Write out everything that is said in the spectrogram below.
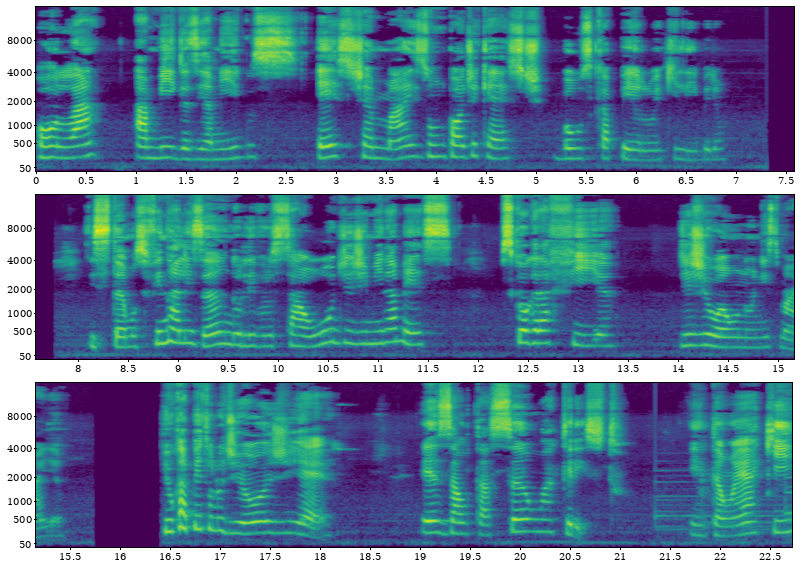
Olá, amigas e amigos. Este é mais um podcast Busca pelo Equilíbrio. Estamos finalizando o livro Saúde de Miramês, Psicografia de João Nunes Maia. E o capítulo de hoje é Exaltação a Cristo. Então é aqui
